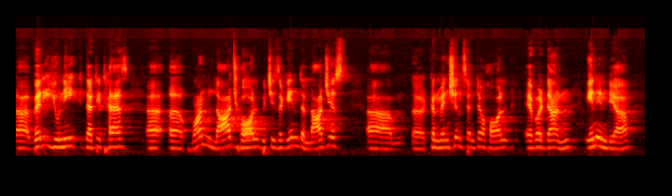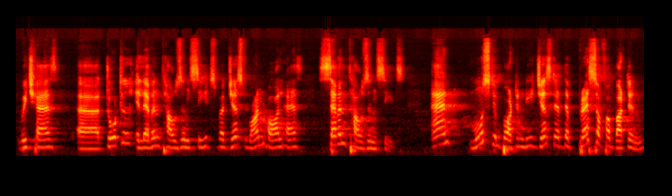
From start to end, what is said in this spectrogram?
uh, very unique that it has uh, uh, one large hall, which is again the largest um, uh, convention center hall ever done in India, which has uh, total 11,000 seats, but just one hall has 7,000 seats. And most importantly, just at the press of a button,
